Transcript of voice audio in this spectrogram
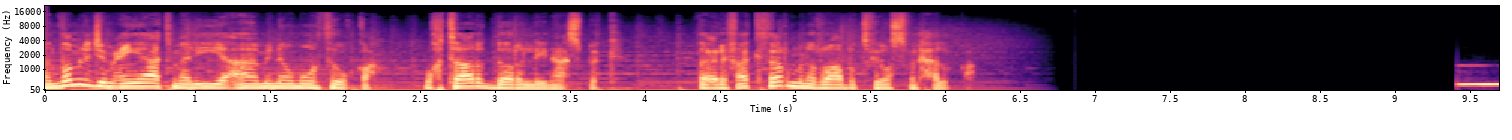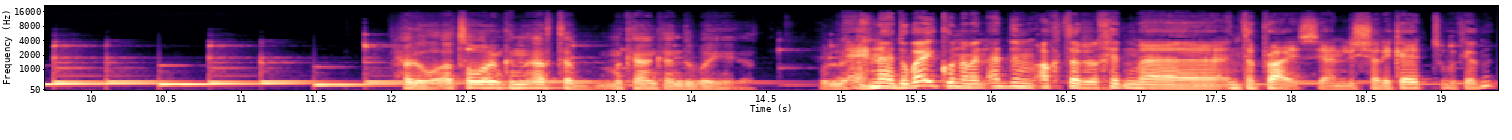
انضم لجمعيات مالية آمنة وموثوقة واختار الدور اللي يناسبك. اعرف أكثر من الرابط في وصف الحلقة. حلو أتصور يمكن أرتب مكان كان دبي ولا؟ إحنا دبي كنا بنقدم أكتر خدمة enterprise يعني للشركات وكده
